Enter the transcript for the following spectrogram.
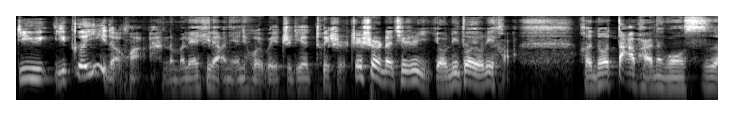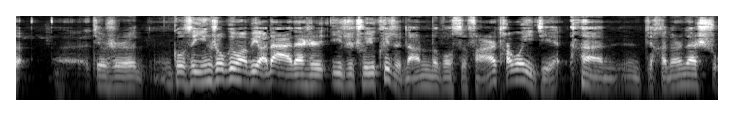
低于一个亿的话，那么连续两年就会被直接退市。这事儿呢，其实有利多有利好，很多大盘的公司。呃，就是公司营收规模比较大，但是一直处于亏损当中的公司，反而逃过一劫。哈，很多人在数，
